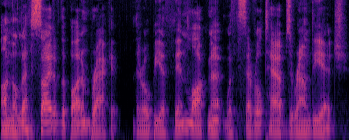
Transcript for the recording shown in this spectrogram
On the left side of the bottom bracket, there will be a thin lock nut with several tabs around the edge.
